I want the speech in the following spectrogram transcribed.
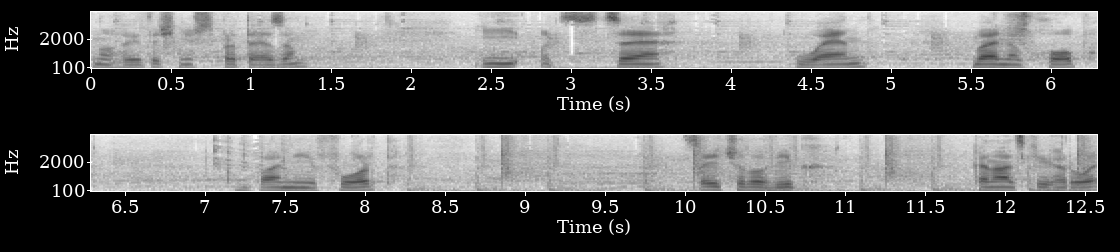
ноги, точніше з протезом. І ось це When, When of Hope компанії Ford. Цей чоловік канадський герой,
